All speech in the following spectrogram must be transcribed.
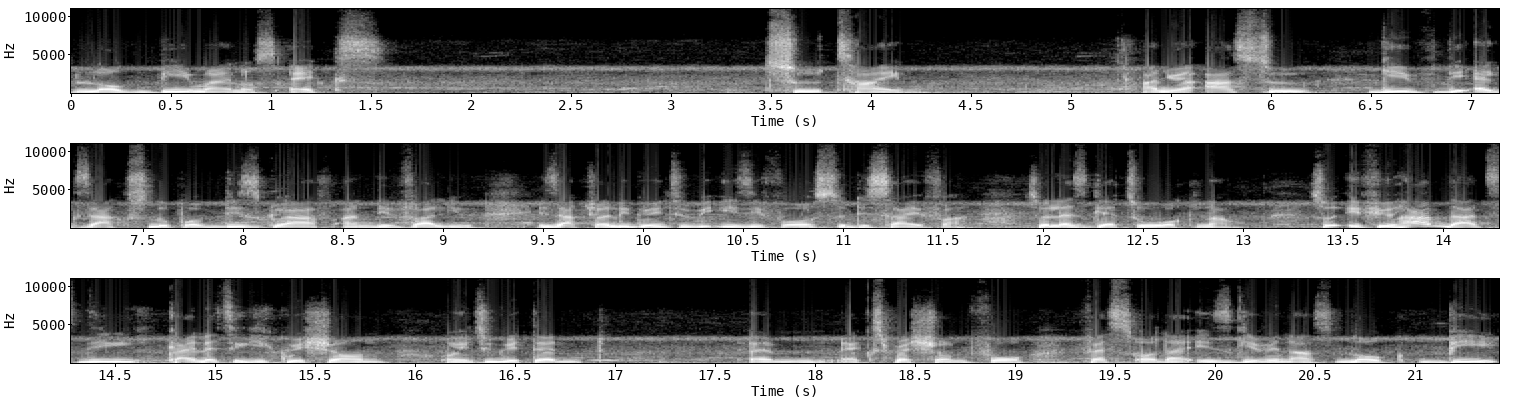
log b minus x to time and you are asked to give the exact slope of this graph and the value is actually going to be easy for us to decipher. So let's get to work now. So if you have that the kinetic equation or integrated um, expression for first order is given as log b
